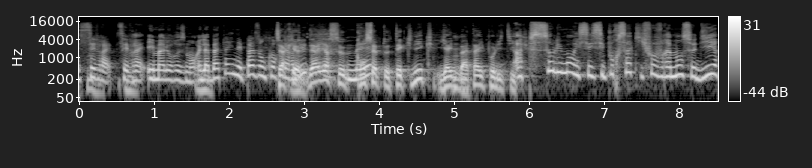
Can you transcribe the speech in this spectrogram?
c'est vrai, c'est vrai. Et malheureusement. Et la bataille n'est pas encore perdue. Que derrière ce concept technique, il y a une bataille politique. Absolument. Et c'est pour ça qu'il faut vraiment se dire,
